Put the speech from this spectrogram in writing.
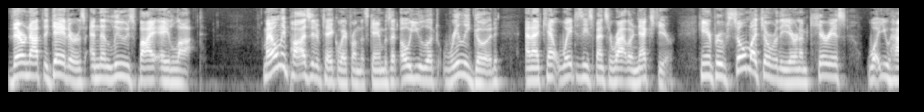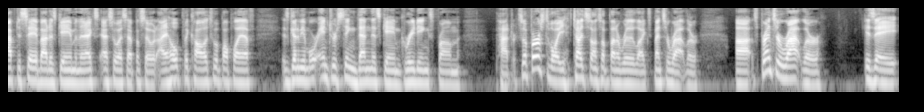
They're not the Gators, and then lose by a lot. My only positive takeaway from this game was that OU looked really good, and I can't wait to see Spencer Rattler next year. He improved so much over the year, and I'm curious what you have to say about his game in the next SOS episode. I hope the college football playoff is going to be more interesting than this game. Greetings from Patrick. So, first of all, you touched on something I really like Spencer Rattler. Uh, Spencer Rattler is a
